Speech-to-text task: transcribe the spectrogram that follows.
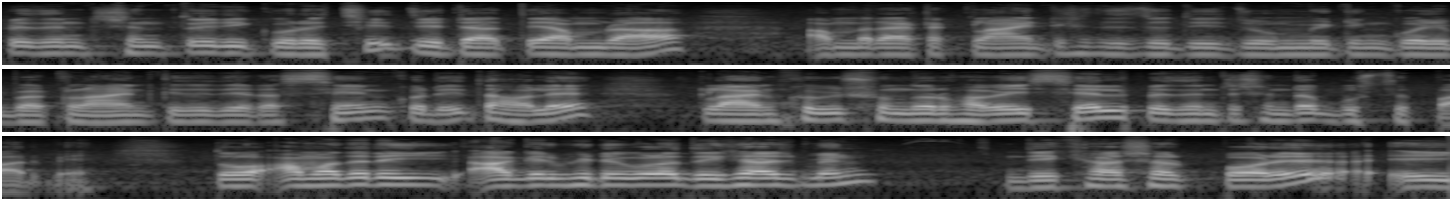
প্রেজেন্টেশন তৈরি করেছি, যেটাতে আমরা আমরা একটা ক্লায়েন্টের সাথে যদি জুম মিটিং করি বা ক্লায়েন্টকে যদি এটা সেন্ড করি, তাহলে ক্লায়েন্ট খুবই সুন্দরভাবে এই সেল প্রেজেন্টেশনটা বুঝতে পারবে। তো আমাদের এই আগের ভিডিওগুলো দেখে আসবেন। দেখে আসার পরে এই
